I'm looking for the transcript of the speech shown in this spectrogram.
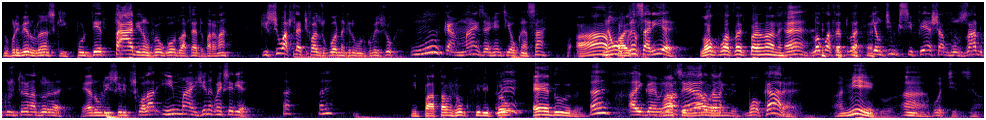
No primeiro lance, que por detalhe não foi o gol do Atlético do Paraná? Que se o Atlético faz o gol naquele no começo do jogo, nunca mais a gente ia alcançar? Ah, não faz- alcançaria. Logo com o Atlético Paraná, né? É, logo o Atlético, que é um time que se fecha, abusado, cujo treinador era, era o Luiz Felipe Scolari. E imagina como é que seria. Ah, ali. Empatar um jogo com o Filipão É. é duro. Aí ganhamos de Uma 1 a 0. final tá-. Bom, cara, amigo, ah, vou te dizer uma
